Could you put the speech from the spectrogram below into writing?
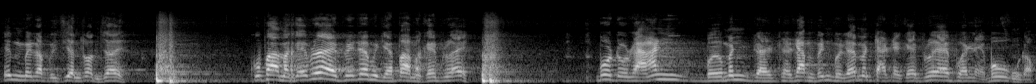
เห็นไม่รับไปเชียนต้นใจกูป้ามาเก็บเรื่อยไปเรื่อยไม่ใช่ป้ามาเก็บเรื่อยบูดูร้านเบอร์มันจะจะรำเป็นเบอร์แล้วมันจะได้เก็บเรื่อยเพื่อแหล่บุ้งดอก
